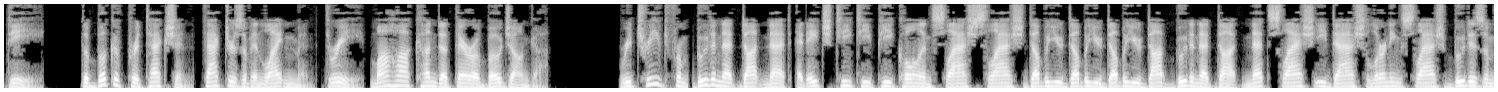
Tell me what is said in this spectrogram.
D. The Book of Protection, Factors of Enlightenment 3, Maha Cunda Thera Bojjhanga. Retrieved from buddhanet.net at http www.buddhanet.net e learning buddhism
